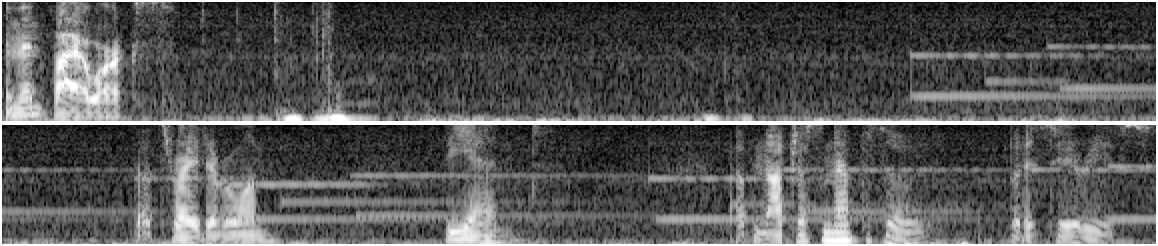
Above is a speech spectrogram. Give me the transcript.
And then fireworks. That's right, everyone. The end of not just an episode, but a series.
